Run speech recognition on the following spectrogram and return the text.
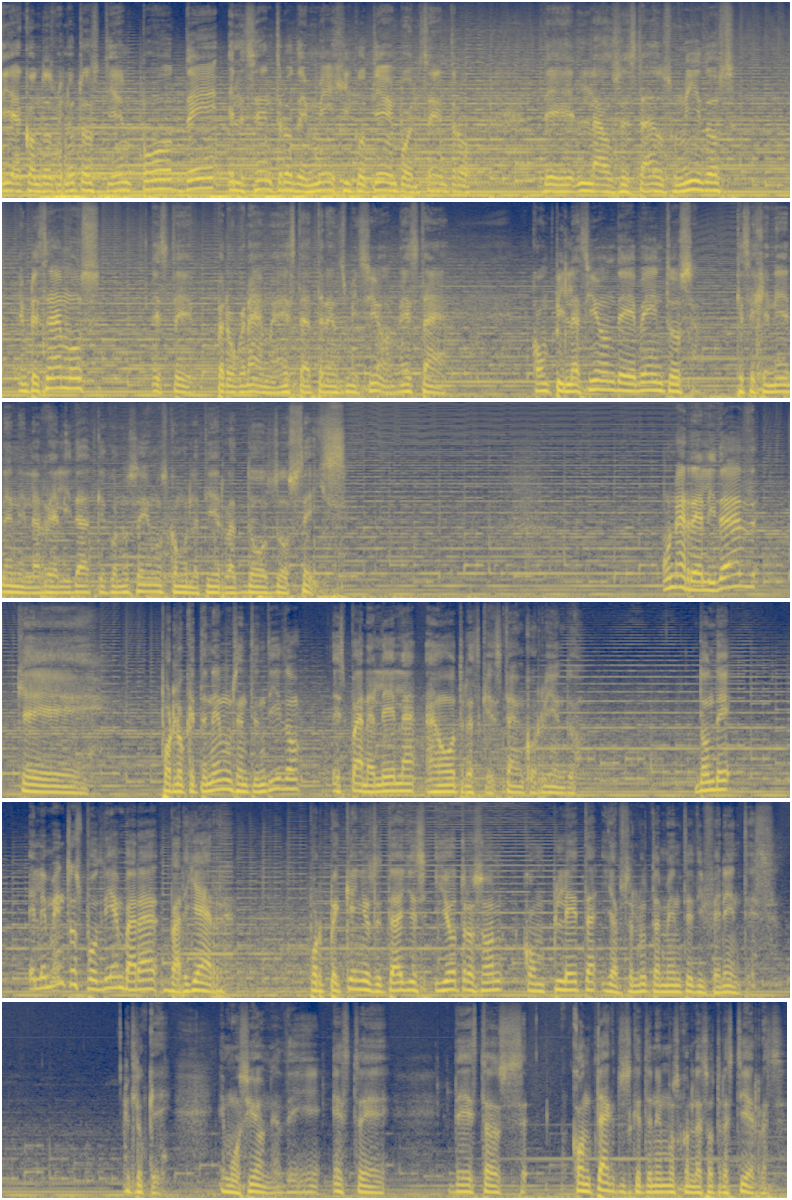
día con dos minutos, tiempo de el centro de México, tiempo el centro de los Estados Unidos. Empezamos este programa, esta transmisión, esta compilación de eventos que se generan en la realidad que conocemos como la Tierra 226. Una realidad que, por lo que tenemos entendido, es paralela a otras que están corriendo, donde elementos podrían variar por pequeños detalles y otros son completa y absolutamente diferentes. Es lo que emociona de este de estos contactos que tenemos con las otras tierras.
